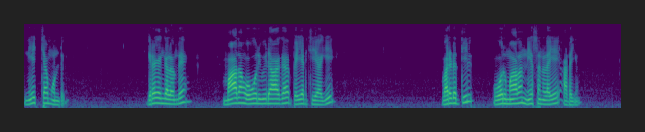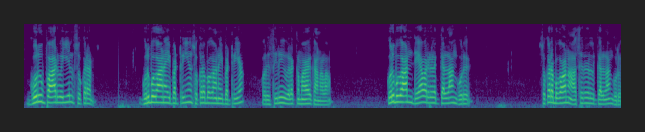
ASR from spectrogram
நீச்சம் உண்டு. கிரகங்கள் வந்து மாதம் ஒவ்வொரு வீடாக பெயர்ச்சியாகி வருடத்தில் ஒரு மாதம் நேச நிலையை அடையும். குரு பார்வையில் சுக்கரன். குருபகானை பற்றியும் சுக்கரபகானை பற்றியும் ஒரு சிறு விளக்கமாக காணலாம். குருபகான் தேவர்களுக்கெல்லாம் குரு. சுக்கர பகவான் அசுரர்களுக்கெல்லாம் குரு.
